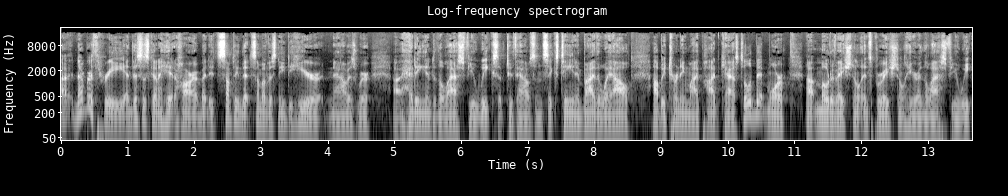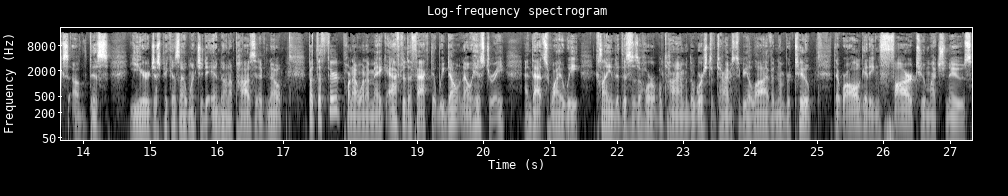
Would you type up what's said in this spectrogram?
Uh, number three, and this is going to hit hard, but it's something that some of us need to hear now as we're uh, heading into the last few weeks of 2016. And by the way, I'll I'll be turning my podcast a little bit more uh, motivational, inspirational here in the last few weeks of this year, just because I want you to end on a positive note. But the third point I want to make, after the fact that we don't know history, and that's why we claim that this is a horrible time, the worst of times to be alive, and number two, that we're all getting far too much news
